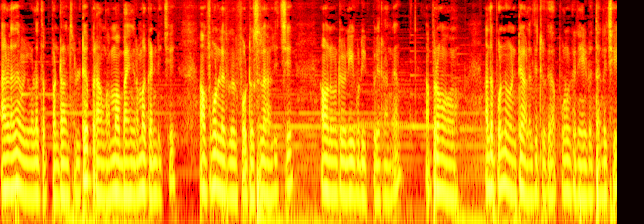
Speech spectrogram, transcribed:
அதனால தான் அவன் வளர்த்து பண்ணுறான்னு சொல்லிட்டு அப்புறம் அவங்க அம்மா பயங்கரமாக கண்டிச்சு அவன் ஃபோனில் இருக்கிற ஃபோட்டோஸ்லாம் அழிச்சு அவனை வந்துட்டு வெளியே கூட்டிகிட்டு போயிடுறாங்க. அப்புறம் அந்த பொண்ணு வந்துட்டு அழுதுட்டு இருக்கா பொண்ணு கனியோட தங்கச்சி.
